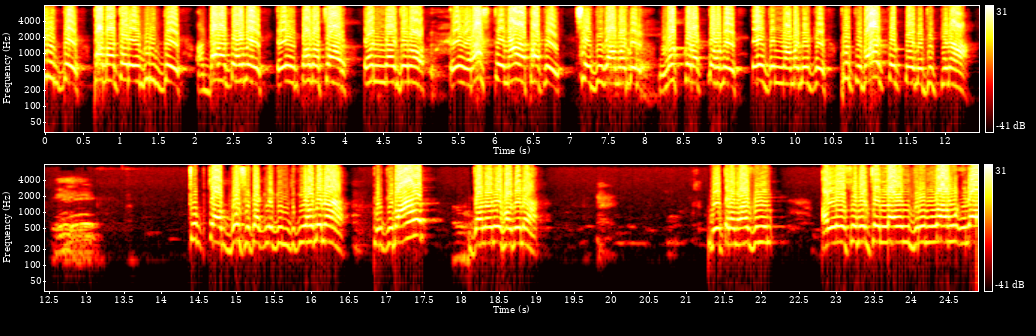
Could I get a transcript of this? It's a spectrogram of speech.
বিরুদ্ধে, পাপাচারের বিরুদ্ধে দাঁড়াতে হবে। এই পাপাচার, অন্যায় যেন এই রাষ্ট্রে না থাকে, সেদিকে আমাদের লক্ষ্য রাখতে হবে। এই জন্য আমাদেরকে প্রতিবাদ করতে হবে, ঠিক কিনা? চুপচাপ বসে থাকলে কিন্তু কি হবে না? প্রতিবাদ জানানো হবে না। মোহতারাম হাজরিন, আল্লাহ বলছেন, লা ইলা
